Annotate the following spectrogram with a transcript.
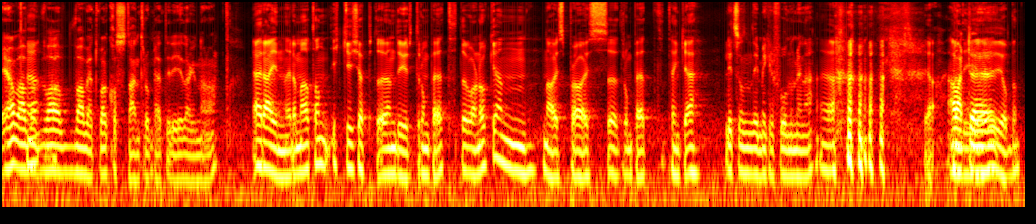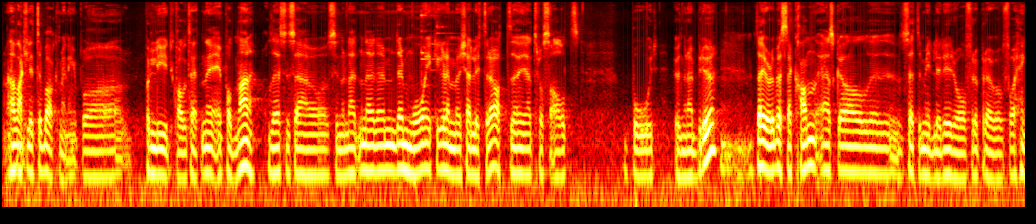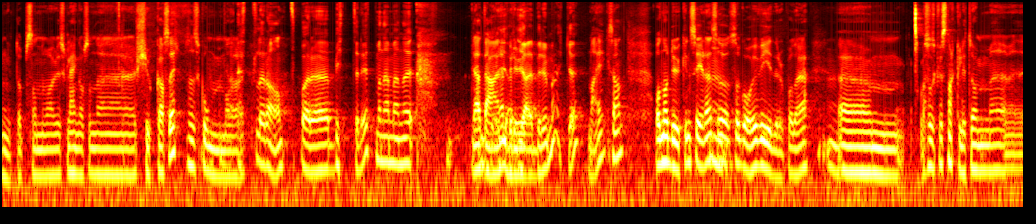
Ja, hva, Ja. hva, hva vet du hva kosta en trompet i de dagene da? Jeg regner med at han ikke kjøpte en dyr trompet. Det var nok en nice price-trompet, tenker jeg. Litt sånn de mikrofonene mine. Ja, ja har vært, eh, jobben. Det har vært litt tilbakemeldinger på, på lydkvaliteten i, i poden her, og det syns jeg er jo synd og leit. Men dere, dere må ikke glemme, kjære lyttere, at eh, jeg tross alt bor under ei bru. Mm. Så jeg gjør det beste jeg kan. Jeg skal uh, sette midler i råd for å prøve å få hengt opp sånn hva Vi skulle henge opp sånne tjukkaser. Sånne skummaler. Et eller annet, bare bitte litt. Men jeg mener Ja, det er en bru. Jeg, jeg bryr meg ikke. Nei, ikke sant? Og når duken sier det, så, så går vi videre på det. Um, og så skal vi snakke litt om uh,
